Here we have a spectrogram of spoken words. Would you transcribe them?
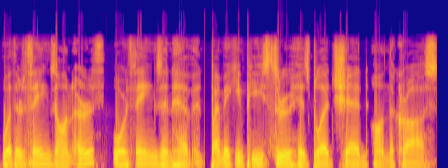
whether things on earth or things in heaven, by making peace through his blood shed on the cross.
